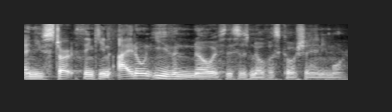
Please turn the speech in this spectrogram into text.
And you start thinking, I don't even know if this is Nova Scotia anymore.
